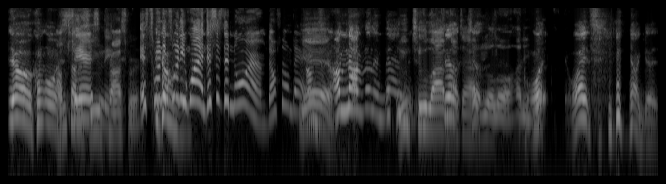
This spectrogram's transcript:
Yo, come on. I'm trying to see you prosper. It's 2021. This is the norm. Don't feel embarrassed. Yeah. I'm, I'm not feeling bad. You too live Chill, not to have you a little honey. What? dip. What? I guess.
